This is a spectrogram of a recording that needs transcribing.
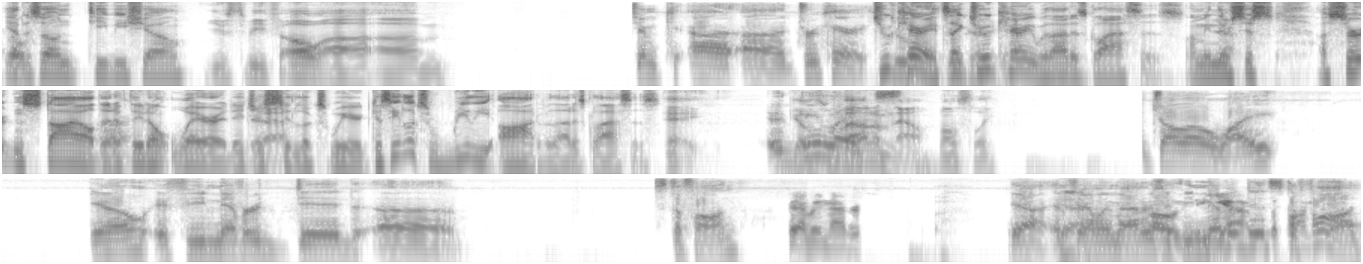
He had his own TV show. Used to be. Oh, uh, um, Jim, uh, uh, Drew Carey. Drew, Drew- Carey. It's Drew like Drew Carey, Carey without his glasses. I mean, there's just a certain style that if they don't wear it, it just Yeah. it looks weird because he looks really odd without his glasses. It'd it goes without like him now, mostly. Jaleel White. You know, if he never did uh, Stefan. Family Matters. Yeah, and Yeah. Family Matters. Oh, if he yeah, never did Stefan, Stefan,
